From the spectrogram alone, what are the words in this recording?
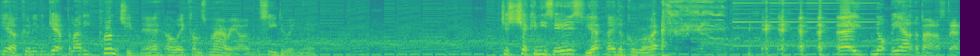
Yeah, I couldn't even get a bloody punch in there. Oh, here comes Mario. What's he doing there? Just checking his ears. Yep, they look alright. hey, knocked me out, the bastard.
